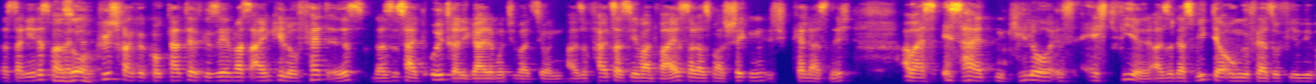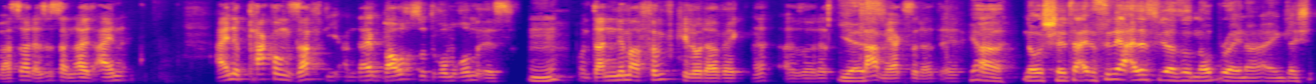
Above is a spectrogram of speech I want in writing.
dass dann jedes Mal, so. wenn er im Kühlschrank geguckt hat, hat gesehen, was ein Kilo Fett ist. Das ist halt ultra die geile Motivation. Also falls das jemand weiß, soll das mal schicken. Ich kenne das nicht. Aber es ist halt, ein Kilo ist echt viel. Also das wiegt ja ungefähr so viel wie Wasser. Das ist dann halt ein, eine Packung Saft, die an deinem Bauch so drumrum ist. Mhm. Und dann nimm mal fünf Kilo da weg. Ne? Also das, yes. klar merkst du das. Ey. Ja, no shit. Also das sind ja alles wieder so No-Brainer eigentlich.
